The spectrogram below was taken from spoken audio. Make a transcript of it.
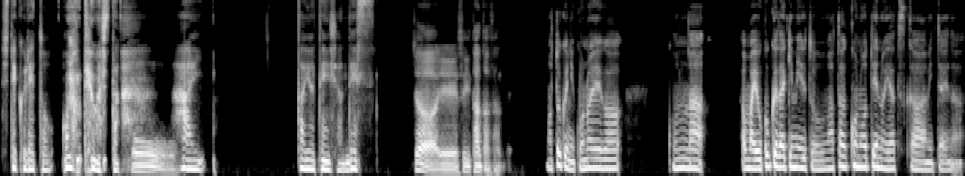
してくれと思ってました。はい。というテンションです。じゃあ、えー、次、タンタンさんで。まあ、特にこの映画、こんな、あまあ、予告だけ見ると、またこの手のやつか、みたいな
